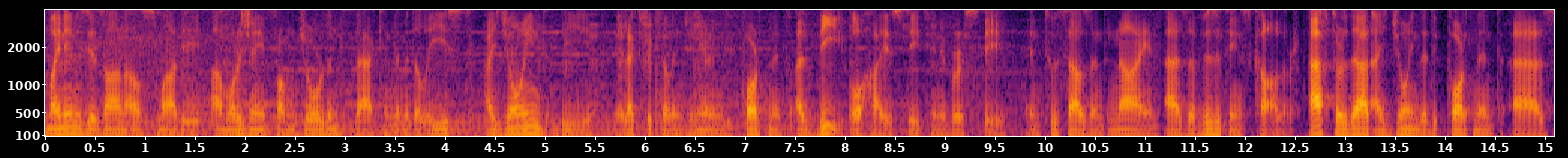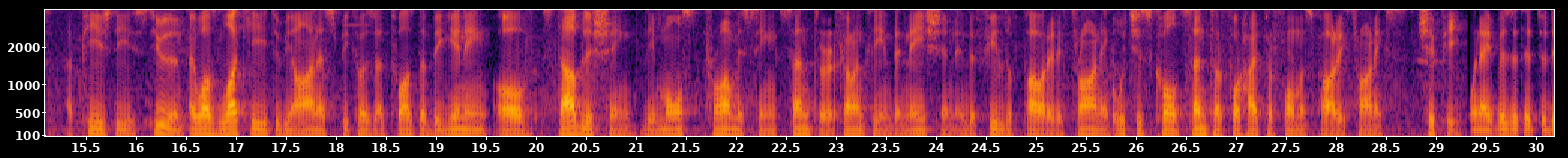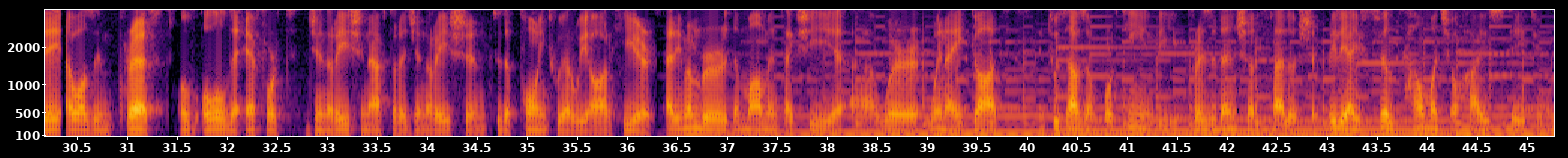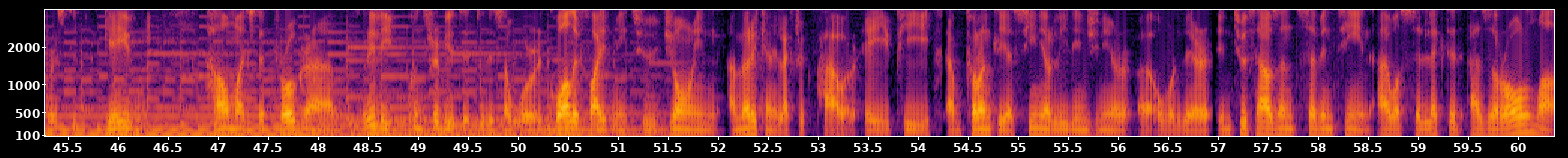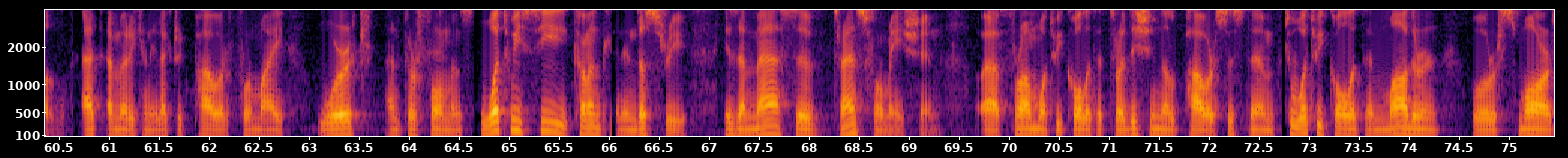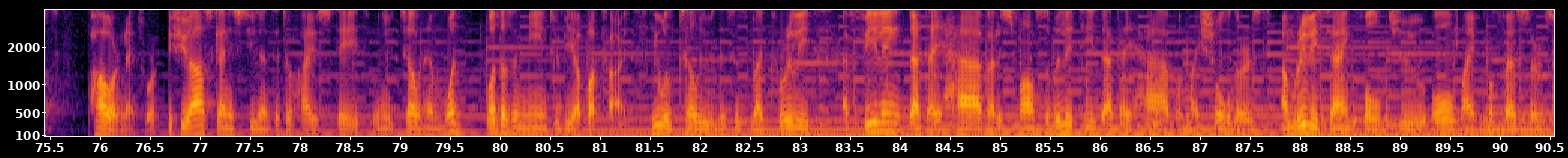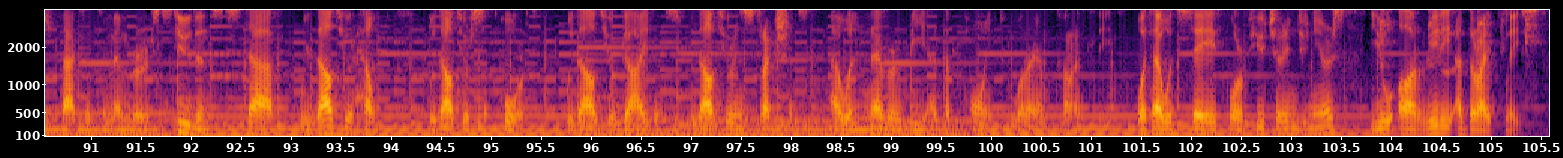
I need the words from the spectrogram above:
My name is Yazan Alsmadi. I'm originally from Jordan, back in the Middle East. I joined the electrical engineering department at the Ohio State University in 2009 as a visiting scholar. After that, I joined the department as a PhD student. I was lucky, to be honest, because it was the beginning of establishing the most promising center currently in the nation in the field of power electronics, which is called Center for High Performance Power Electronics, CHPPE. When I visited today, I was impressed of all the effort generation after a generation to the point where we are here. I remember the moment actually uh, where when I got in 2014 the presidential fellowship. Really, I felt how much Ohio State University gave me, how much the program really contributed to this award, qualified me to join American Electric Power, AEP. I'm currently a senior lead engineer uh, over there. In 2017, I was selected as a role model at American Electric Power for my work and performance. What we see currently in industry is a massive transformation uh, from what we call it a traditional power system to what we call it a modern or smart power network. If you ask any student at Ohio State, when you tell him what, what does it mean to be a Buckeye, he will tell you this is like really a feeling that I have, a responsibility that I have on my shoulders. I'm really thankful to all my professors, faculty members, students, staff. Without your help, without your support, without your guidance, without your instructions, I will never be at the point where I am currently. What I would say for future engineers, you are really at the right place.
